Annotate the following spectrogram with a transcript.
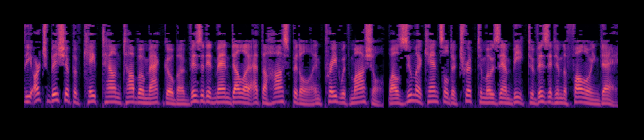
The Archbishop of Cape Town Thabo Makgoba visited Mandela at the hospital and prayed with Machel, while Zuma cancelled a trip to Mozambique to visit him the following day.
